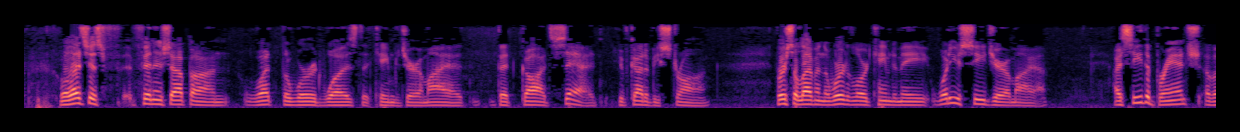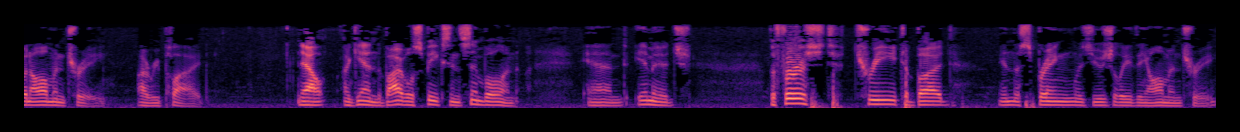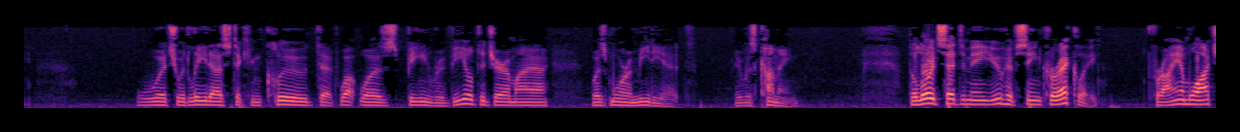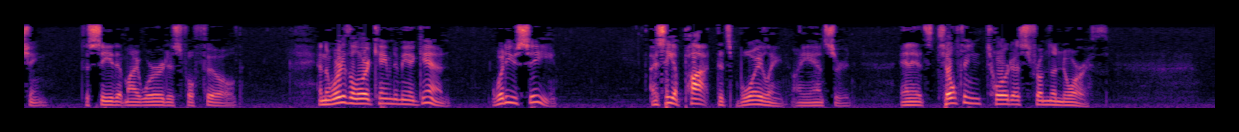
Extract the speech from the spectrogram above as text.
Facebook. Well, let's just f- finish up on what the word was that came to Jeremiah that God said, You've got to be strong. Verse 11 The word of the Lord came to me, What do you see, Jeremiah? I see the branch of an almond tree, I replied. Now, again, the Bible speaks in symbol and, and image. The first tree to bud in the spring was usually the almond tree which would lead us to conclude that what was being revealed to Jeremiah was more immediate. It was coming. The Lord said to me, You have seen correctly, for I am watching to see that my word is fulfilled. And the word of the Lord came to me again. What do you see? I see a pot that's boiling, I answered, and it's tilting toward us from the north.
